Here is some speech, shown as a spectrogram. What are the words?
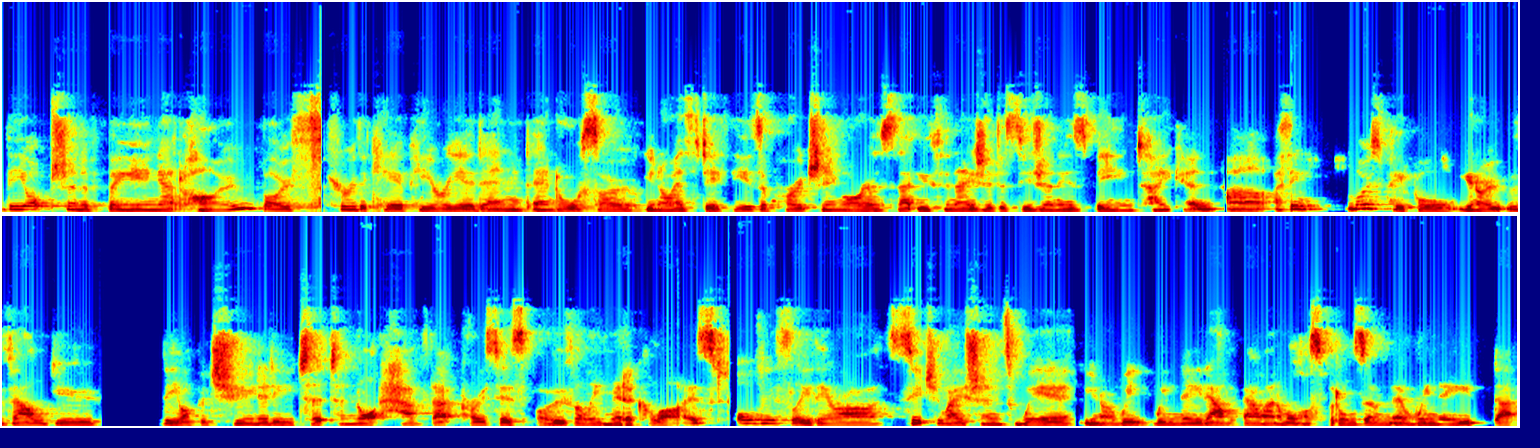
the option of being at home, both through the care period and, and also, you know, as death is approaching or as that euthanasia decision is being taken, uh, I think most people, you know, value the opportunity to, to not have that process overly medicalized. Obviously, there are situations where, you know, we, we need our, our animal hospitals and, and we need that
